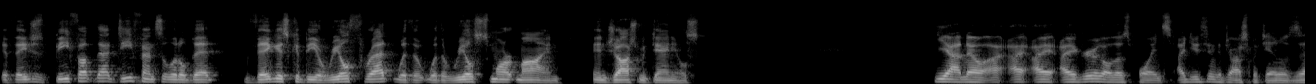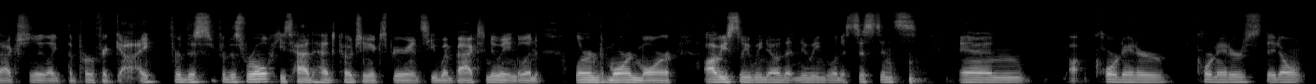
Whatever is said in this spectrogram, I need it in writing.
If they just beef up that defense a little bit, Vegas could be a real threat with a with a real smart mind in Josh McDaniels. Yeah, no, I, I I agree with all those points. I do think that Josh McDaniels is actually like the perfect guy for this for this role. He's had head coaching experience. He went back to New England, learned more and more. Obviously, we know that New England assistants and uh, coordinator coordinators they don't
